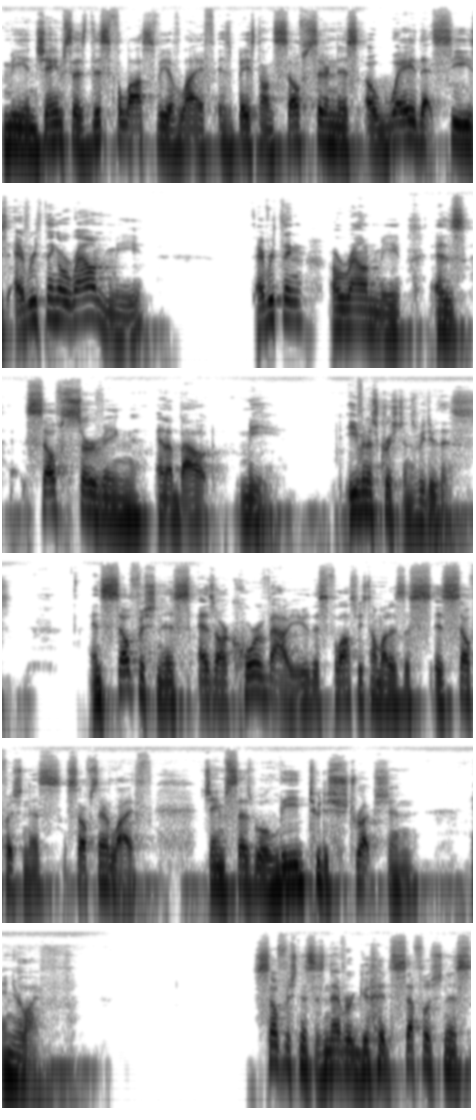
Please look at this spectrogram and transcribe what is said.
me. And James says this philosophy of life is based on self-centeredness, a way that sees everything around me, everything around me as self-serving and about me. Even as Christians, we do this. And selfishness as our core value, this philosophy is talking about is, this, is selfishness, self-centered life. James says will lead to destruction in your life. Selfishness is never good. Selfishness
